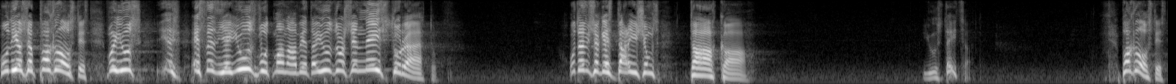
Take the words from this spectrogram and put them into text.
Un Dievs saka, paklausieties, vai jūs, es nezinu, ja jūs būtu manā vietā, jūs droši vien neizturētu. Un tad viņš saka, es darīšu jums tā, kā jūs teicāt. Paklausieties,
